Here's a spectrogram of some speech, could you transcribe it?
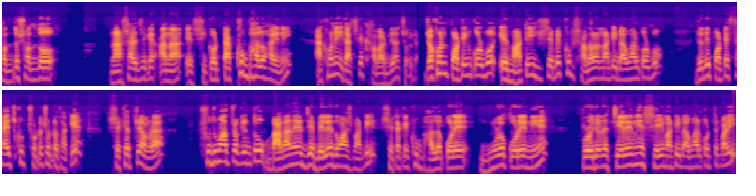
সদ্য সদ্য নার্সারি থেকে আনা, এর শিকড়টা খুব ভালো হয়নি। এখনই এই গাছকে খাবার দেওয়া চলবে। যখন পটিং করব, এর মাটি হিসেবে খুব সাধারণ মাটি ব্যবহার করব। যদি পটের সাইজ খুব ছোট ছোট থাকে, সেক্ষেত্রে আমরা শুধুমাত্র কিন্তু বাগানের যে বেলে দোআঁশ মাটি, সেটাকে খুব ভালো করে গুঁড়ো করে নিয়ে, প্রয়োজনে চেলে নিয়ে সেই মাটি ব্যবহার করতে পারি।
